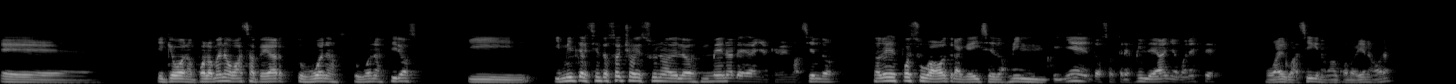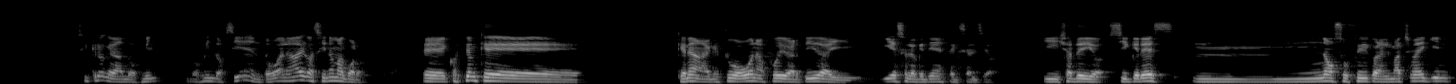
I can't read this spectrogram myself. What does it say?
Eh, y que bueno, por lo menos vas a pegar tus buenos, tus buenos tiros. Y, 1308 es uno de los menores de daño que vengo haciendo. Tal vez después suba otra que hice 2500 o 3000 de daño con este. O algo así, que no me acuerdo bien ahora. Sí, creo que eran 2000, 2200, bueno, algo así, no me acuerdo. Eh, cuestión que que nada, que estuvo buena, fue divertida y, eso es lo que tiene este Excelsior. Y ya te digo, si querés mm, no sufrir con el matchmaking,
